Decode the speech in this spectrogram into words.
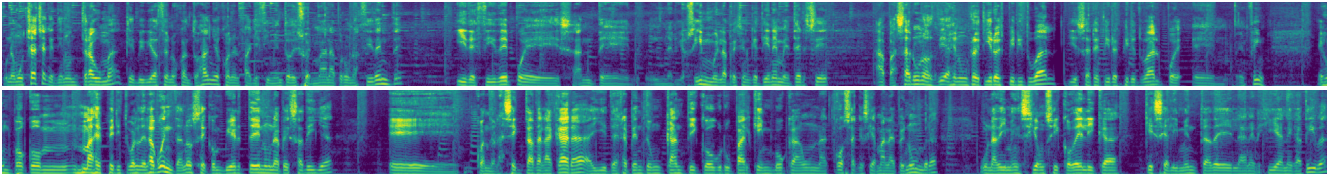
una muchacha que tiene un trauma que vivió hace unos cuantos años con el fallecimiento de su hermana por un accidente y decide, pues, ante el nerviosismo y la presión que tiene, meterse a pasar unos días en un retiro espiritual y ese retiro espiritual, pues, eh, en fin, es un poco más espiritual de la cuenta, ¿no? Se convierte en una pesadilla eh, cuando la secta da la cara, hay de repente un cántico grupal que invoca una cosa que se llama la penumbra, una dimensión psicodélica que se alimenta de la energía negativa,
